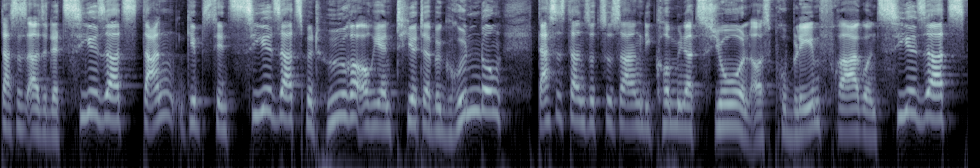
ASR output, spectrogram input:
Das ist also der Zielsatz. Dann gibt es den Zielsatz mit hörerorientierter Begründung. Das ist dann sozusagen die Kombination aus Problemfrage und Zielsatz.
